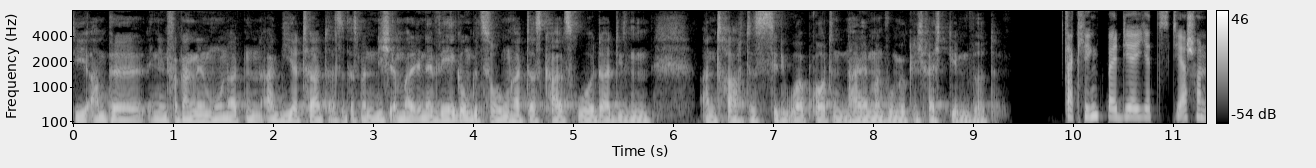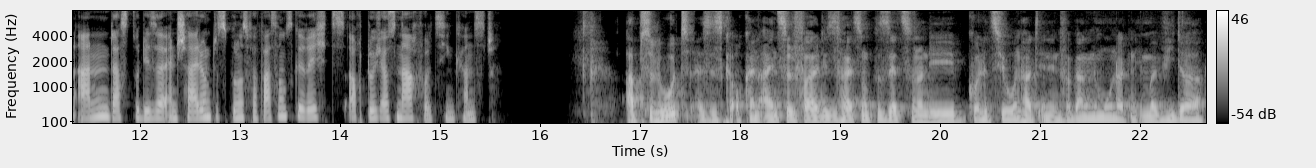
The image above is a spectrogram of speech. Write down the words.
die Ampel in den vergangenen Monaten agiert hat. Also dass man nicht einmal in Erwägung gezogen hat, dass Karlsruhe da diesem Antrag des CDU-Abgeordneten Heilmann womöglich recht geben wird. Da klingt bei dir jetzt ja schon an, dass du diese Entscheidung des Bundesverfassungsgerichts auch durchaus nachvollziehen kannst. Absolut. Es ist auch kein Einzelfall, dieses Heizungsgesetz, sondern die Koalition hat in den vergangenen Monaten immer wieder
